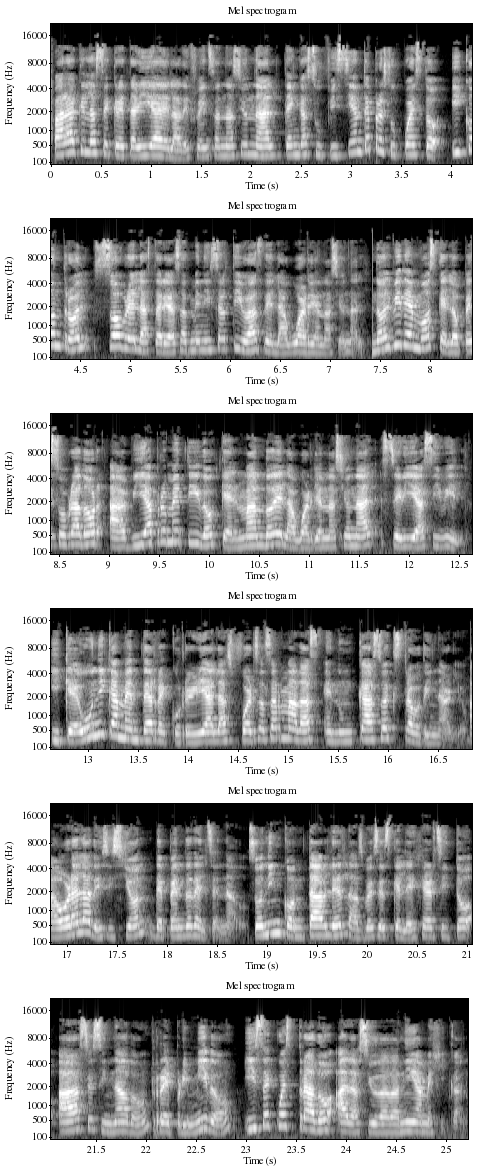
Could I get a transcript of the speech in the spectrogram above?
para que la Secretaría de la Defensa Nacional tenga suficiente presupuesto y control sobre las tareas administrativas de la Guardia Nacional. No olvidemos que López Obrador había prometido que el mando de la Guardia Nacional sería civil y que únicamente recurriría a las Fuerzas Armadas en un caso extraordinario. Ahora la decisión depende del Senado. Son incontables las veces que el ejército ha asesinado, reprimido y secuestrado a la ciudadanía mexicana.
